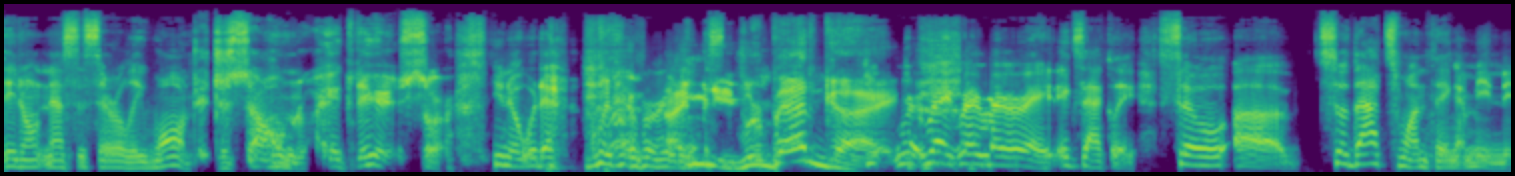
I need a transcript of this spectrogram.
they don't necessarily want it to sound like this or you know whatever whatever it I'm is. an evil bad guy. Right, right, right, right, right. Exactly. So, uh, so that's one thing. I mean,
